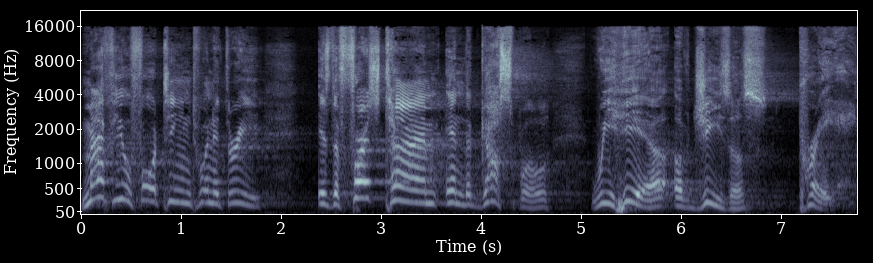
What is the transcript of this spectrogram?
Matthew 14 23 is the first time in the gospel we hear of Jesus praying.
